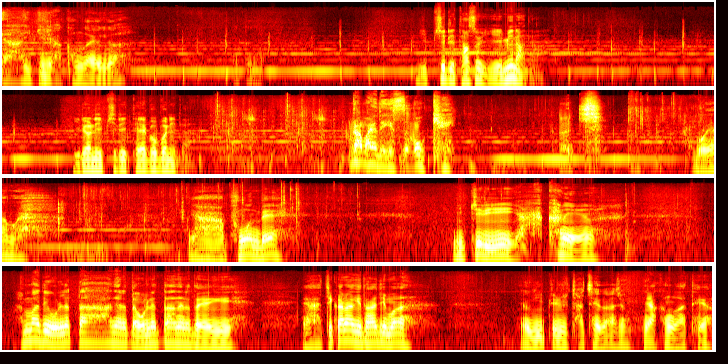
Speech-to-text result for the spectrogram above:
야 입질이 약한가 여기가? 어떤가? 입질이 다소 예민하다. 이런 입질이 대부분이다. 가봐야 되겠어. 오케이. 그렇지. 뭐야 뭐야. 야 붕어인데 입질이 약하네. 한 마디 올렸다 내렸다 올렸다 내렸다 여기. 야 찌깐하기도 하지만 여기 입질 자체가 좀 약한 것 같아요.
